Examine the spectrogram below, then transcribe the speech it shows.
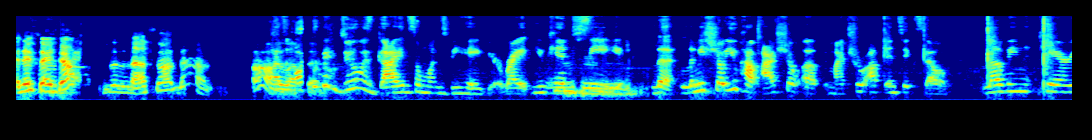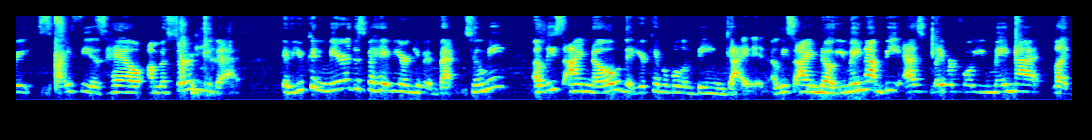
And if they don't, then that's not them. Oh, I love All you can do is guide someone's behavior, right? You can mm-hmm. see, look, let me show you how I show up in my true authentic self loving, caring, spicy as hell. I'm gonna serve you that. If you can mirror this behavior and give it back to me, at least I know that you're capable of being guided. At least I know you may not be as flavorful. You may not like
